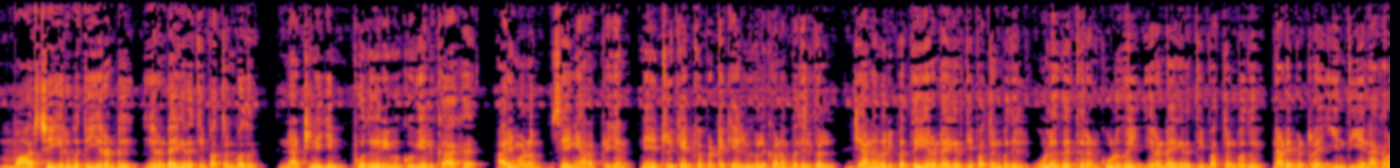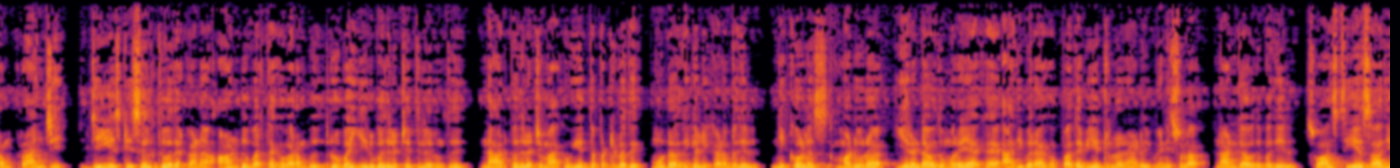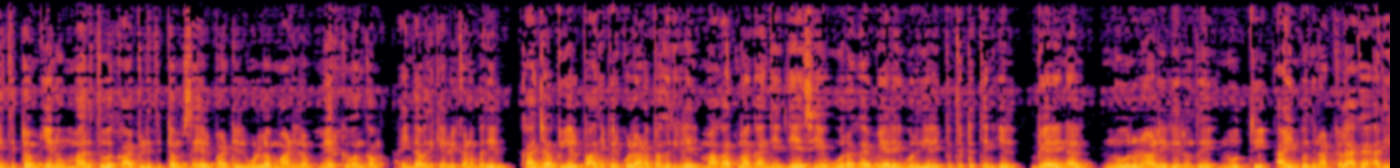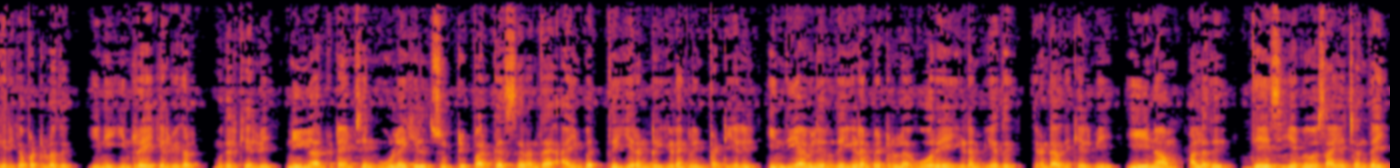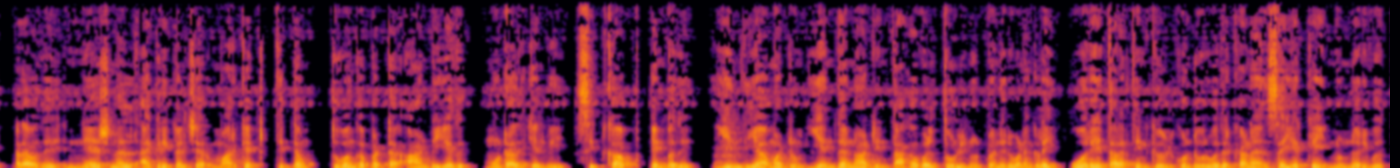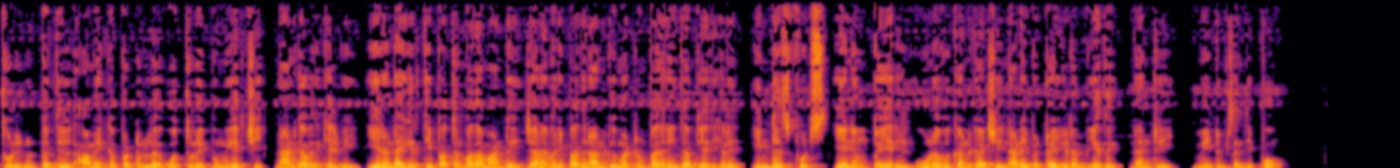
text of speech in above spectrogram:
March இருபத்தி இரண்டு இரண்டாயிரத்தி பத்தொன்பது நற்றினையின் பொது அறிவு குவியலுக்காக அறிமுகம் சே ஞானப்பிரியன். நேற்று கேட்கப்பட்ட கேள்விகளுக்கான பதில்கள் ஜனவரி பத்து இரண்டாயிரத்தி பத்தொன்பதில் உலக திறன் கூடுகை இரண்டாயிரத்தி பத்தொன்பது நடைபெற்ற இந்திய நகரம் ராஞ்சி. ஜிஎஸ்டி செலுத்துவதற்கான ஆண்டு வர்த்தக வரம்பு ரூபாய் இருபது லட்சத்திலிருந்து நாற்பது லட்சமாக உயர்த்தப்பட்டுள்ளது. மூன்றாவது கேள்விக்கான பதில் நிக்கோலஸ் மடுரா இரண்டாவது முறையாக அதிபராக பதவியேற்றுள்ள நாடு வெனிசுலா. நான்காவது பதில் சுவாஸ்திய சாதி திட்டம் எனும் மருத்துவ காப்பீடு திட்டம் செயல்பாட்டில் உள்ள மாநிலம் மேற்கு வங்கம். ஐந்தாவது கேள்விக்கான பதில் கஜா புயல் பாதிப்பிற்குள்ளான பகுதிகளில் மகாத்மா காந்தி தேசிய ஊரக வேலை உறுதியளிப்பு திட்டத்தின் கீழ் வேலை நாள் நூறு நாளிலிருந்து நூத்தி ஐம்பது நாட்களாக அதிகரிக்கப்பட்டுள்ளது. இனி இன்றைய கேள்விகள். முதல் கேள்வி நியூயார்க் டைம்ஸின் உலகில் சுற்றி பார்க்க சிறந்த ஐம்பத்து இரண்டு இடங்களின் பட்டியலில் இந்தியாவிலிருந்து இடம்பெற்றுள்ள ஒரே இடம் எது? இரண்டாவது கேள்வி ஈனாம் அல்லது தேசிய விவசாய சந்தை அதாவது நேஷனல் அக்ரிகல்ச்சர் மார்க்கெட் திட்டம் துவங்கப்பட்ட ஆண்டு எது? மூன்றாவது கேள்வி. சிட்காப் என்பது இந்தியா மற்றும் எந்த நாட்டின் தகவல் தொழில்நுட்ப நிறுவனங்களை ஒரே தளத்தின் கீழ் கொண்டு வருவதற்கான செயற்கை நுண்ணறிவு தொழில்நுட்பத்தில் அமைக்கப்பட்டுள்ள ஒத்துழைப்பு முயற்சி? நான்காவது கேள்வி. இரண்டாயிரத்தி பத்தொன்பதாம் ஆண்டு ஜனவரி பதினான்கு மற்றும் பதினைந்தாம் தேதிகளில் இண்டஸ் ஃபுட்ஸ் எனும் பெயரில் உணவு கண்காட்சி நடைபெற்ற இடம் எது? நன்றி. மீண்டும் சந்திப்போம்.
